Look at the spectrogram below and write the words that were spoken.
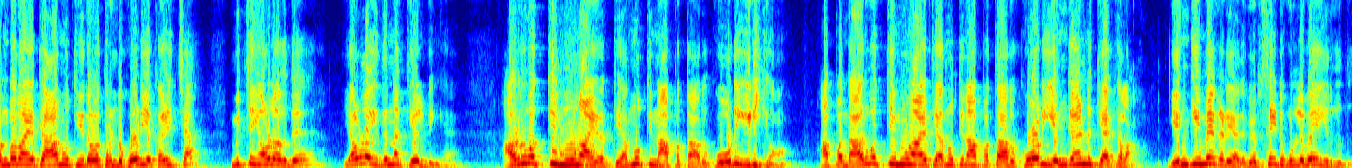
ஒன்பதாயிரத்தி அறுநூத்தி இருபத்தி ரெண்டு கோடியை கழிச்சா மிச்சம் எவ்வளோ ஆகுது? எவ்வளோ இதுன்னா கேள்விங்க. அறுபத்தி மூணாயிரத்தி இரநூத்தி நாற்பத்தாறு கோடி இடிக்கும் அப்போ அந்த அறுபத்தி மூணாயிரத்தி இரநூத்தி நாற்பத்தாறு கோடி எங்கன்னு கேட்கலாம் எங்கேயுமே கிடையாது. வெப்சைட்டுக்குள்ளவே இருக்குது.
